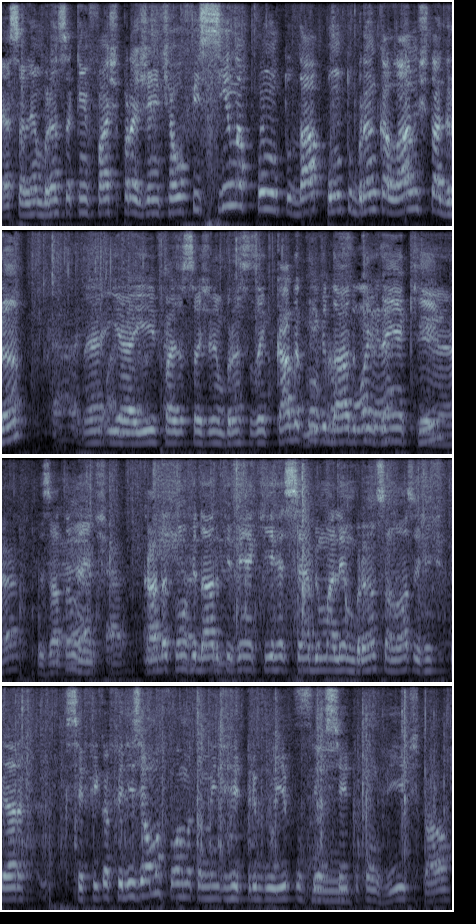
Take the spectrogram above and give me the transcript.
Essa lembrança quem faz pra gente é oficina.da.branca lá no Instagram. Cara, né? E aí faz essas lembranças aí. Cada convidado que vem né? aqui. É. Exatamente. É. Cada convidado que vem aqui recebe uma lembrança nossa. A gente espera que você fica feliz. E é uma forma também de retribuir por ter Sim. aceito o convite e tal.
